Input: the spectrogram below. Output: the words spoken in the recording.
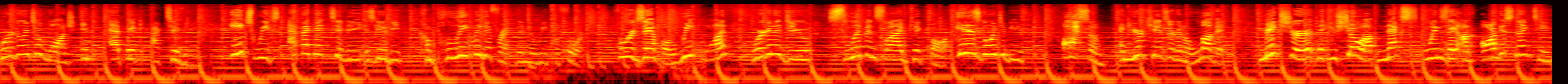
we're going to launch an epic activity. Each week's epic activity is going to be completely different than the week before. For example, week one, we're to do slip and slide kickball. It is going to be awesome, and your kids are to love it. Make sure that you show up next Wednesday on August 19th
